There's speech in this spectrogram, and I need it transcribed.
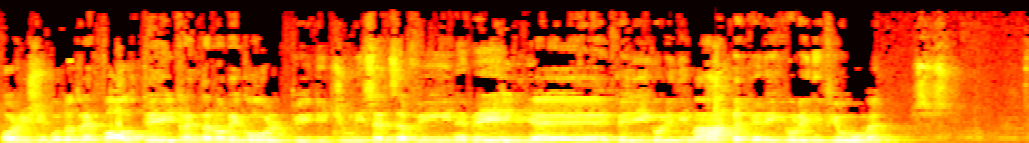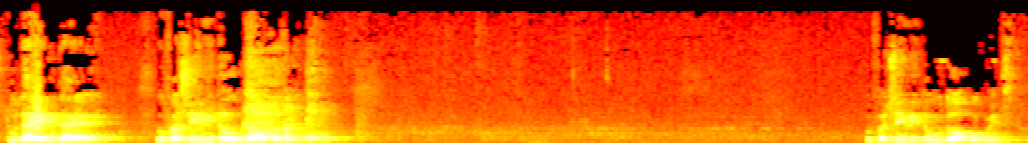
Ho ricevuto tre volte i 39 colpi, digiuni senza fine, veglie, pericoli di mare, pericoli di fiume. Studente, lo facevi tu dopo Lo facevi tu dopo questo.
